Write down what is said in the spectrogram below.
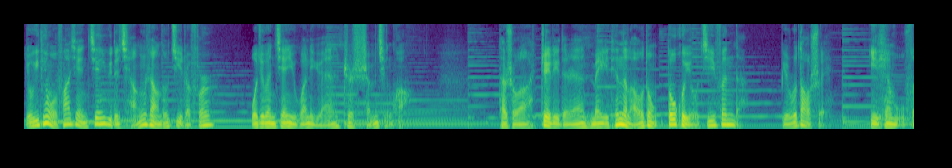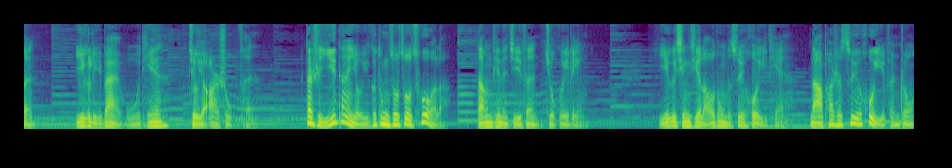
有一天我发现监狱的墙上都记着分儿，我就问监狱管理员这是什么情况。他说这里的人每天的劳动都会有积分的，比如倒水，一天五分，一个礼拜五天就有二十五分，但是，一旦有一个动作做错了。当天的积分就归零。一个星期劳动的最后一天，哪怕是最后一分钟，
